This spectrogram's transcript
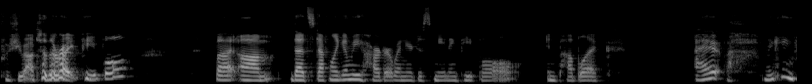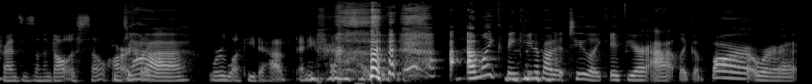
push you out to the right people. But um, that's definitely gonna be harder when you're just meeting people in public. I making friends as an adult is so hard. Like, yeah we're lucky to have any friends. i'm like thinking about it too like if you're at like a bar or a,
